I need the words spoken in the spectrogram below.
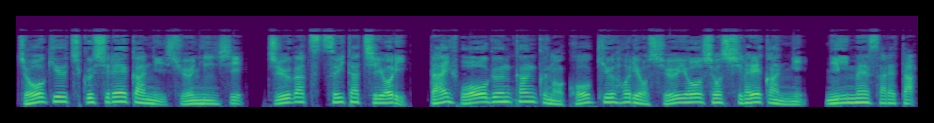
上級地区司令官に就任し、10月1日より、第4軍管区の高級捕虜収容所司令官に任命された。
